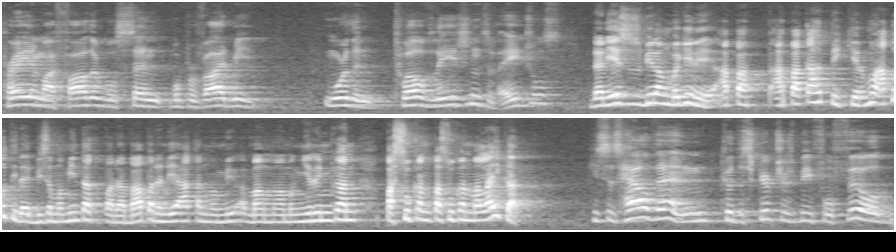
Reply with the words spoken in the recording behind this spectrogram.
pray and my Father will send will provide me more than 12 legions of angels? Dan Yesus bilang begini, apa apakah pikirmu aku tidak bisa meminta kepada Bapa dan dia akan memi- mem- mem- mengirimkan pasukan-pasukan malaikat? He says, How then could the scriptures be fulfilled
